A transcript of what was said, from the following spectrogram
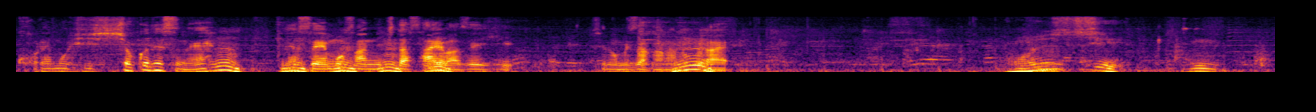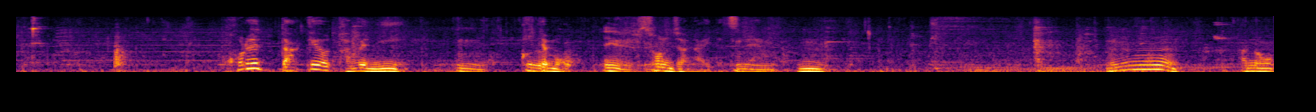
これも必食ですね、うん。安右衛門さんに来た際はぜひ白身魚のフライ、美味しい。うん。これだけを食べにうん。来ても損じゃないですね。うん。うん。あの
